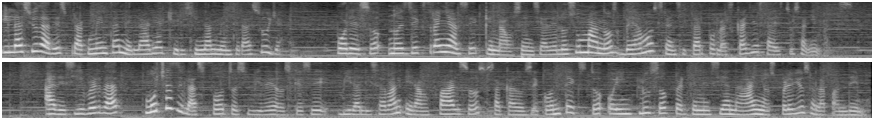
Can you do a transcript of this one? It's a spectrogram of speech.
y las ciudades fragmentan el área que originalmente era suya. Por eso, no es de extrañarse que en ausencia de los humanos veamos transitar por las calles a estos animales. A decir verdad, muchas de las fotos y videos que se viralizaban eran falsos, sacados de contexto o incluso pertenecían a años previos a la pandemia.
